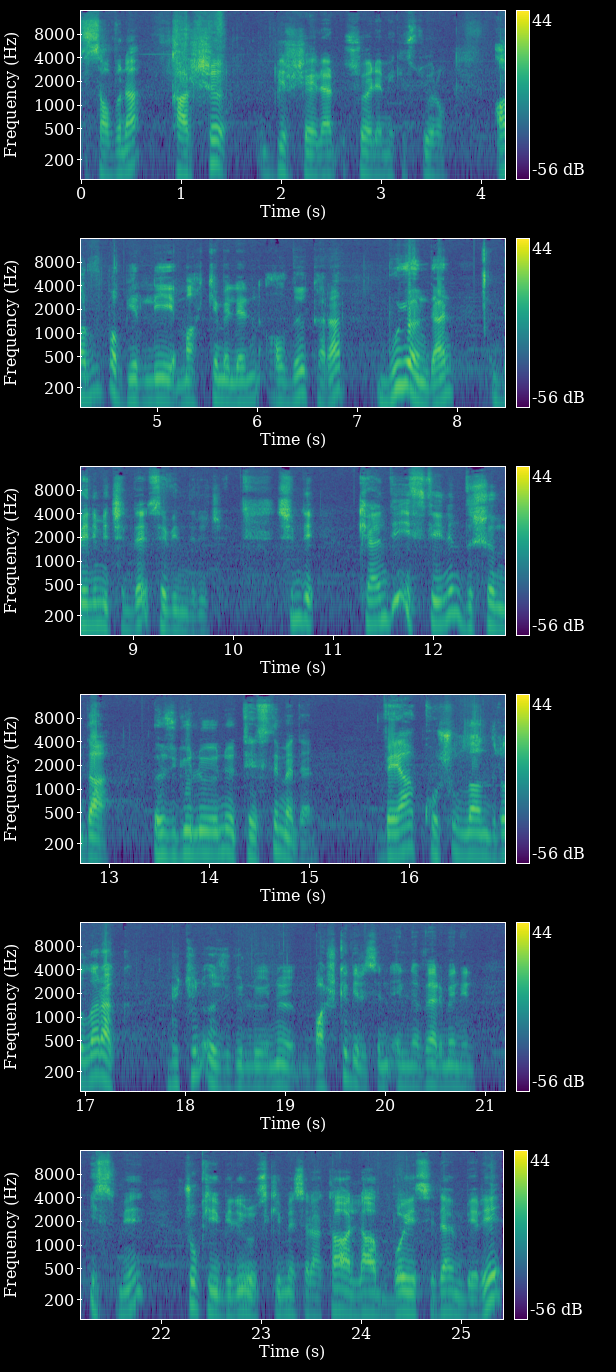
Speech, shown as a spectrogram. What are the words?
savına karşı bir şeyler söylemek istiyorum. Avrupa Birliği mahkemelerinin aldığı karar bu yönden benim için de sevindirici. Şimdi kendi isteğinin dışında özgürlüğünü teslim eden veya koşullandırılarak bütün özgürlüğünü başka birisinin eline vermenin ismi çok iyi biliyoruz ki mesela ta La Boétie'den beri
